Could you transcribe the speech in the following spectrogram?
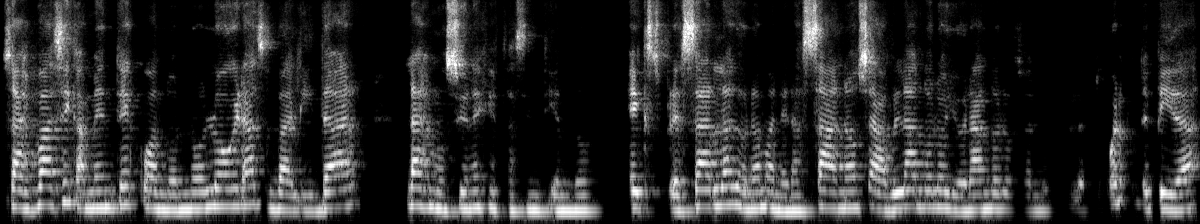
sea, es básicamente cuando no logras validar las emociones que estás sintiendo, expresarlas de una manera sana, o sea, hablándolo, llorándolo, o sea, lo que tu cuerpo te pida,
